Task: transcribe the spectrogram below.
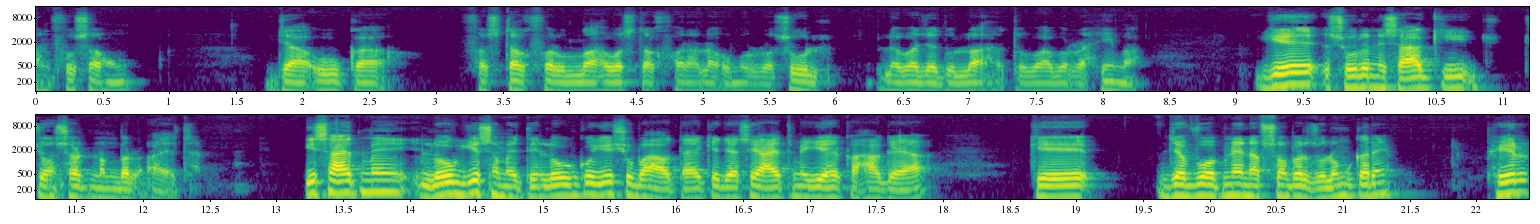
अनफुसहम जाऊ का फ़स्तफ़रल्ला वस्तफ़र लवजदुल्ला तवाबरहीमा ये सूर निसा की चौंसठ नंबर आयत है। इस आयत में लोग ये समझते हैं, लोगों को ये शुबा होता है कि जैसे आयत में यह कहा गया कि जब वो अपने नफ्सों पर जुल्म करें, फिर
